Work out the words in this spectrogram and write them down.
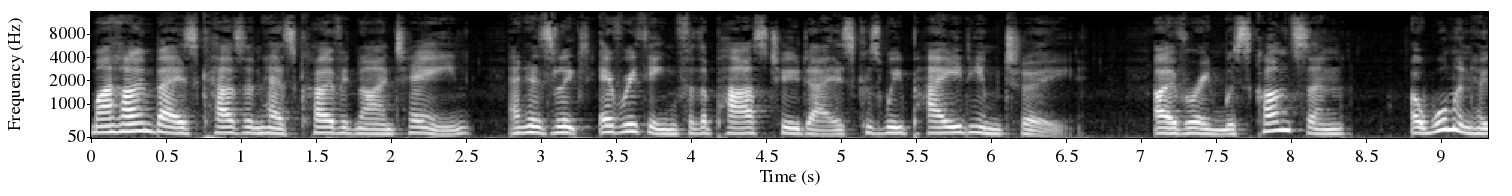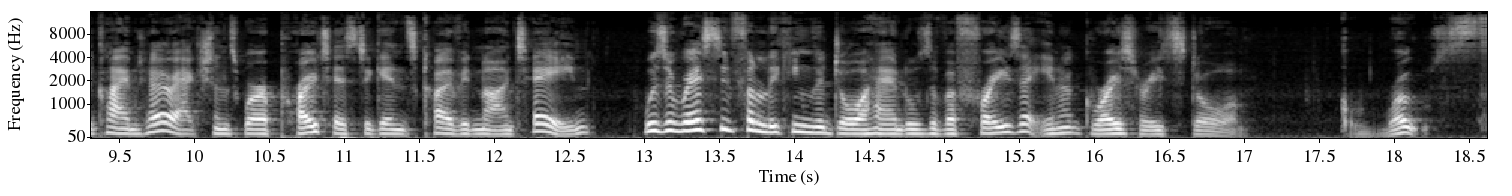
My home base cousin has COVID 19 and has licked everything for the past two days because we paid him to. Over in Wisconsin, a woman who claimed her actions were a protest against COVID 19 was arrested for licking the door handles of a freezer in a grocery store. Gross.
